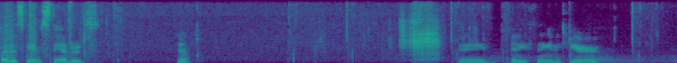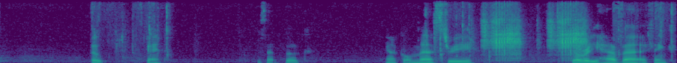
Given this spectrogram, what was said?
by this game's standards. Know? Okay, anything in here? Oh, okay. Is that book? Mechanical Mastery. We already have that, I think.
